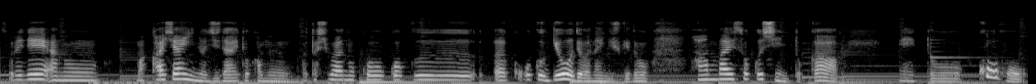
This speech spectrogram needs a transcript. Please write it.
それで、あの、まあ、会社員の時代とかも、私はあの、広告、広告業ではないんですけど、販売促進とか、えっ、ー、と、広報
